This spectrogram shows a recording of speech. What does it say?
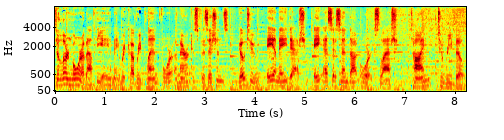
To learn more about the AMA Recovery Plan for America's Physicians, go to ama-assn.org slash time to rebuild.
